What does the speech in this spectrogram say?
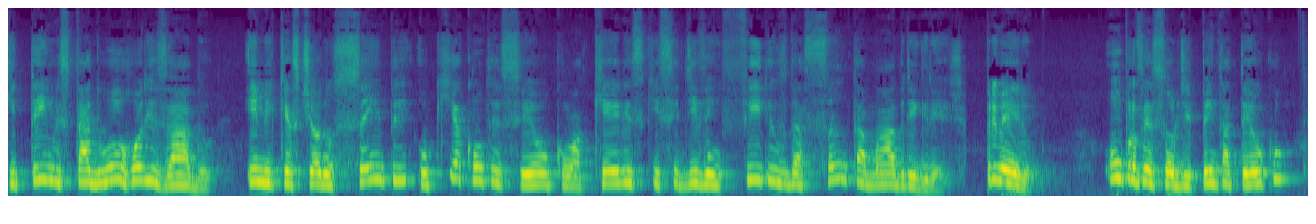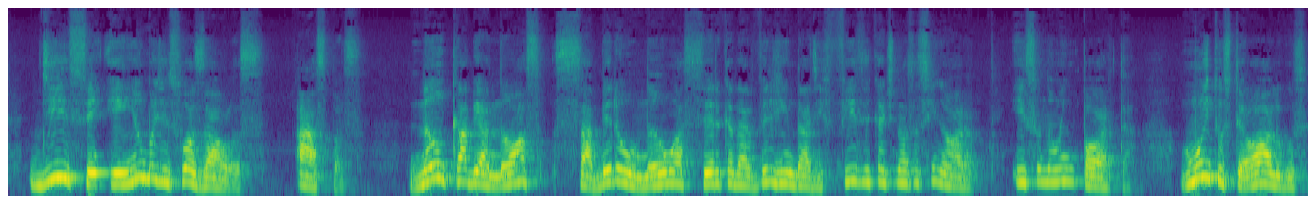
que tenho estado horrorizado e me questiono sempre o que aconteceu com aqueles que se dizem filhos da Santa Madre Igreja. Primeiro, um professor de Pentateuco disse em uma de suas aulas, aspas, não cabe a nós saber ou não acerca da virgindade física de Nossa Senhora. Isso não importa. Muitos teólogos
